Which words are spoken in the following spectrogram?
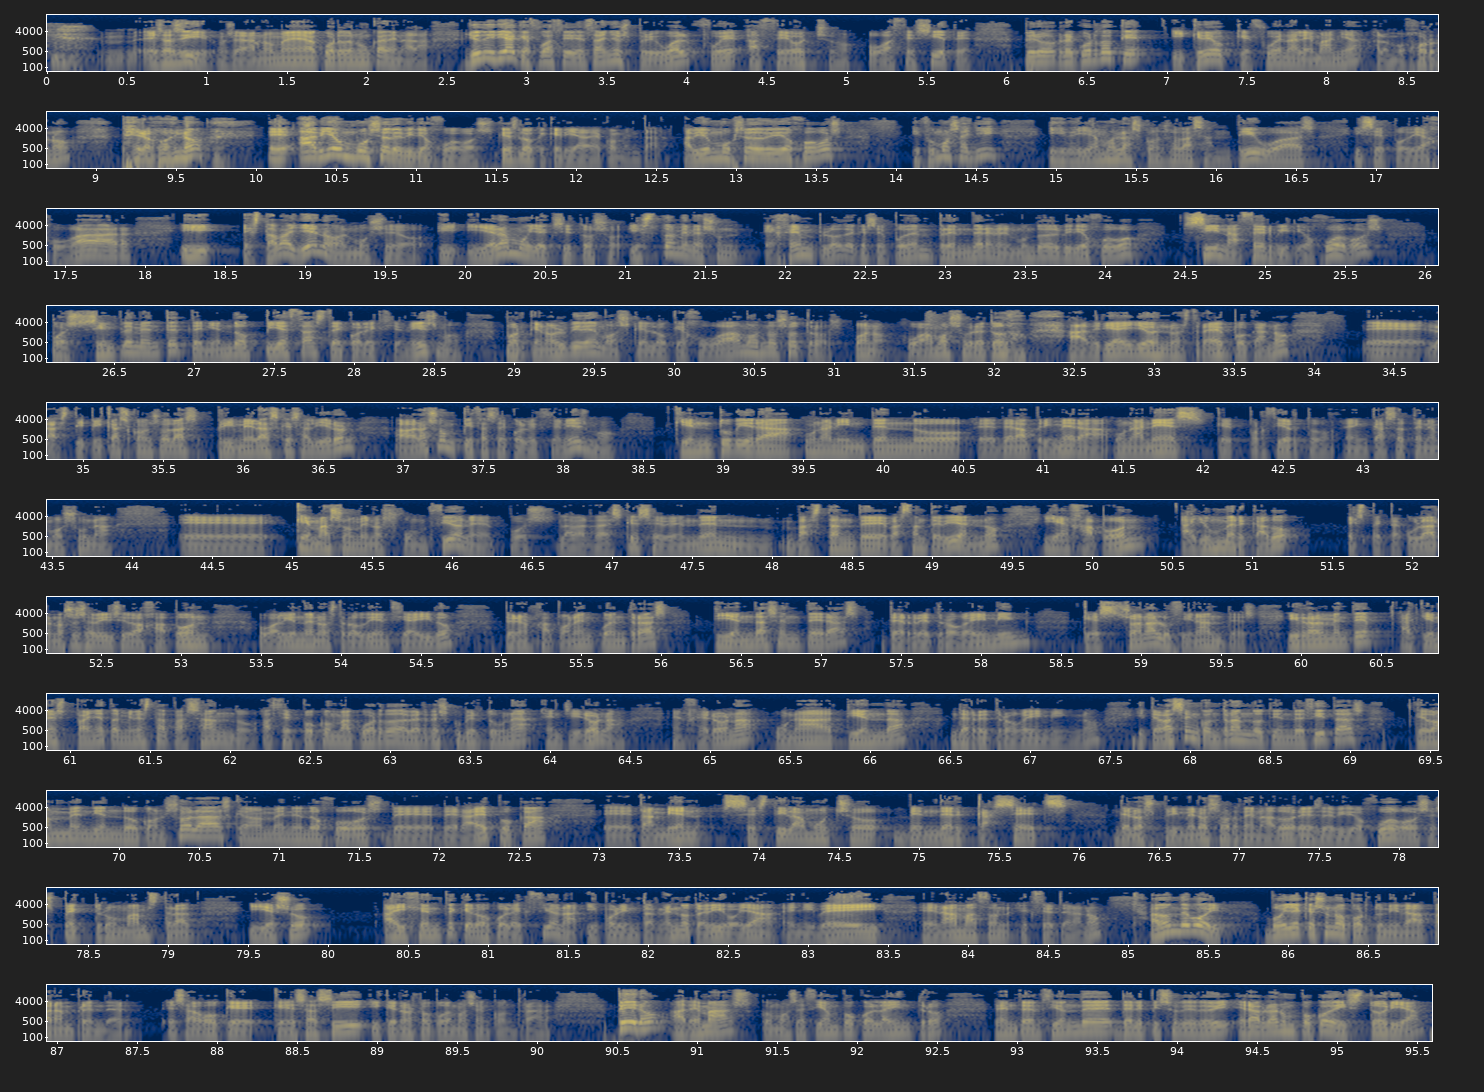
es así, o sea, no me acuerdo nunca de nada. Yo diría que fue hace 10 años, pero igual fue hace 8 o hace 7. Pero recuerdo que, y creo que fue en Alemania, a lo mejor no, pero bueno, eh, había un museo de videojuegos, que es lo que quería comentar. Había un museo de videojuegos y fuimos allí y veíamos las consolas antiguas y se podía jugar y estaba lleno el museo y, era muy exitoso. Y esto también es un ejemplo de que se puede emprender en el mundo del videojuego sin hacer videojuegos, pues simplemente teniendo piezas de coleccionismo. Porque no olvidemos que lo que jugábamos nosotros, bueno, jugamos sobre todo Adrià y yo en nuestra época, ¿no? Eh, las típicas consolas primeras que salieron, ahora son piezas de coleccionismo. ¿Quién tuviera una Nintendo eh, de la primera, una NES, que por cierto, en casa tenemos una, eh, que más o menos funcione? Pues la verdad es que se venden bastante, bastante bien, ¿no? Y en Japón hay un mercado espectacular. No sé si habéis ido a Japón o alguien de nuestra audiencia ha ido, pero en Japón encuentras tiendas enteras de retro gaming que son alucinantes. Y realmente aquí en España también está pasando. Hace poco me acuerdo de haber descubierto una en Girona. En Gerona, una tienda de retro gaming, ¿no? Y te vas encontrando tiendecitas que van vendiendo consolas, que van vendiendo juegos de, la época. Eh, también se estila mucho vender cassettes de los primeros ordenadores de videojuegos, Spectrum, Amstrad, y eso hay gente que lo colecciona y por internet no te digo ya, en eBay, en Amazon, etcétera, ¿no? ¿A dónde voy? Voy a que es una oportunidad para emprender. Es algo que, que, es así y que nos lo podemos encontrar. Pero, además, como os decía un poco en la intro, la intención de, del episodio de hoy era hablar un poco de historia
